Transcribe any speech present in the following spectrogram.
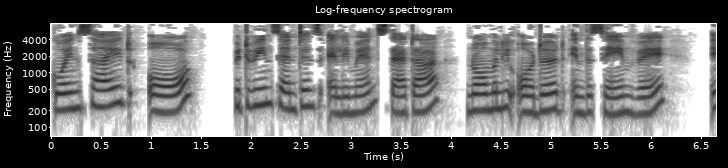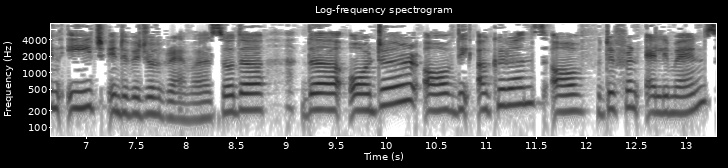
coincide or between sentence elements that are normally ordered in the same way in each individual grammar. So the the order of the occurrence of different elements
